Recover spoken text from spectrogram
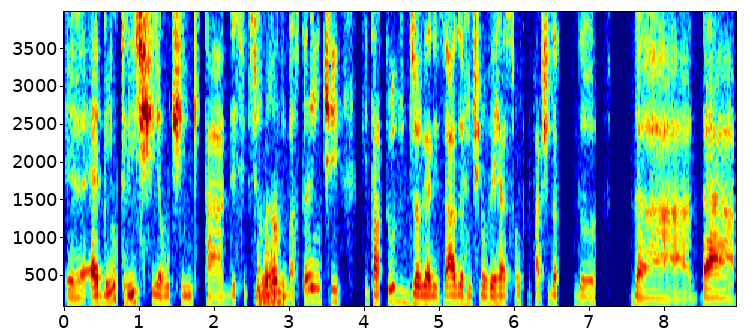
É, é bem triste, é um time que está decepcionando bastante, que está tudo desorganizado, a gente não vê reação por parte da, do, da, da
